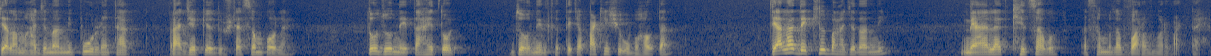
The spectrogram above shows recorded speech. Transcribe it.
ज्याला महाजनांनी पूर्णतः राजकीयदृष्ट्या संपवला आहे तो जो नेता आहे तो जो अनिल थत्तेच्या पाठीशी उभा होता त्याला देखील महाजनांनी न्यायालयात खेचावं असं मला वारंवार वाटतं आहे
